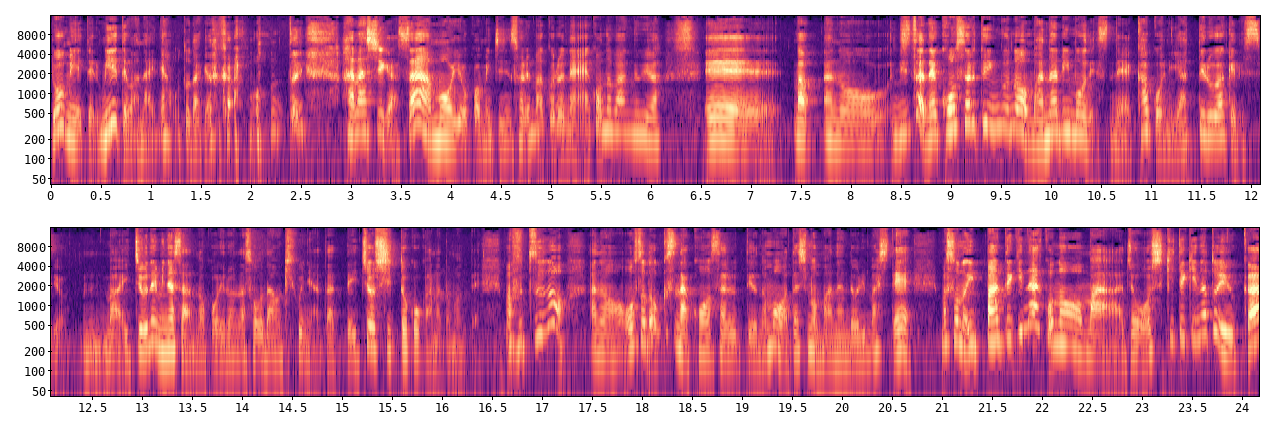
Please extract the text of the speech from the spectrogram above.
どう見えてる見えてはないね、音だけだから、もう本当に話がさ、もう横道にそれまくるね、この番組は。えー、まあ、あの、実はね、コンサルティングの学びもですね、過去にやってるわけですよ。うん、まあ、一応ね、皆さんのこう、いろんな相談を聞くにあたって、一応知っとこうかなと思って。まあ、普通の、あの、オーソドックスなコンサルっていうのも私も学んでおりまして、まあ、その一般的な、この、まあ、常識的なというか、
